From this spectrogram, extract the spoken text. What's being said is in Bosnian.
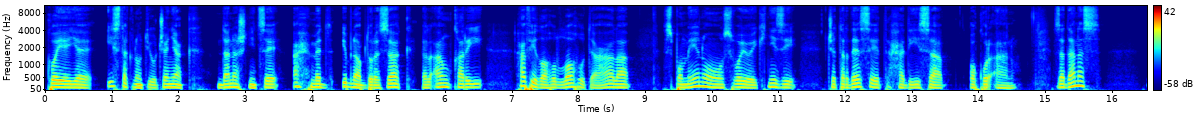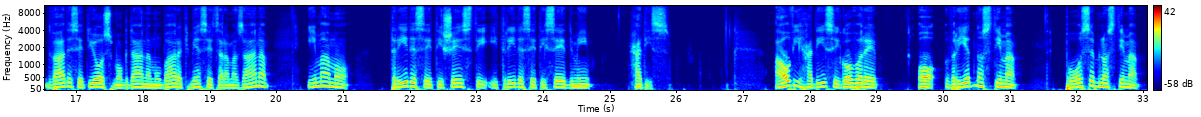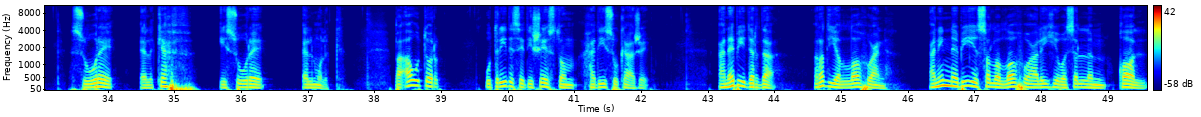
koje je istaknuti učenjak današnjice Ahmed ibn Abdurazak el-Ankari hafidhahullahu ta'ala spomenuo u svojoj knjizi 40 hadisa o Kur'anu. Za danas, 28. dana Mubarak mjeseca Ramazana, imamo 36. i 37. hadis. A ovi hadisi govore o vrijednostima, posebnostima sure El Kehf i sure El Mulk. Pa autor u 36. hadisu kaže A nebi drda radijallahu anh عن النبي صلى الله عليه وسلم قال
